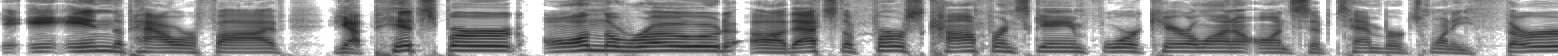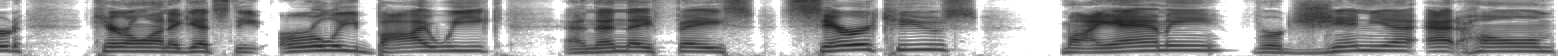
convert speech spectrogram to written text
in the Power Five. You got Pittsburgh on the road. Uh, that's the first conference game for Carolina on September 23rd. Carolina gets the early bye week, and then they face Syracuse. Miami, Virginia at home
